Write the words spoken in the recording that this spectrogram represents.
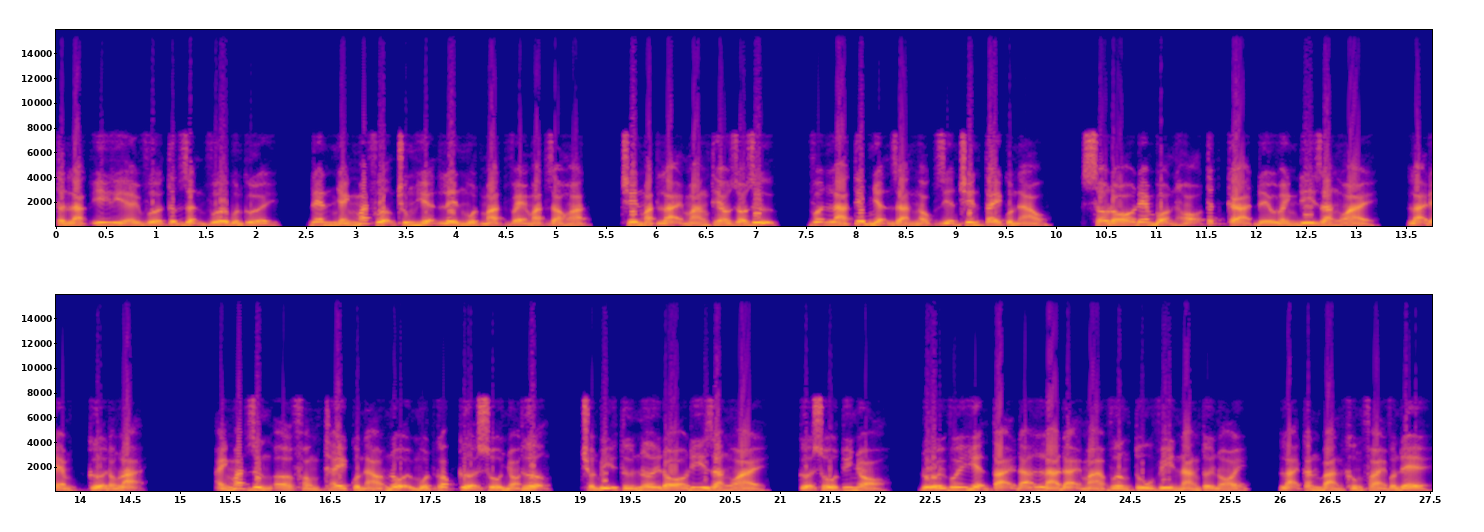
tần lạc y lì vừa tức giận vừa buồn cười, đen nhánh mắt phượng trung hiện lên một mặt vẻ mặt rào hoạt, trên mặt lại mang theo do dự, vẫn là tiếp nhận giản ngọc diễn trên tay quần áo, sau đó đem bọn họ tất cả đều anh đi ra ngoài, lại đem cửa đóng lại. Ánh mắt dừng ở phòng thay quần áo nội một góc cửa sổ nhỏ thượng, chuẩn bị từ nơi đó đi ra ngoài, cửa sổ tuy nhỏ, đối với hiện tại đã là đại ma vương tu vi nàng tới nói, lại căn bản không phải vấn đề.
